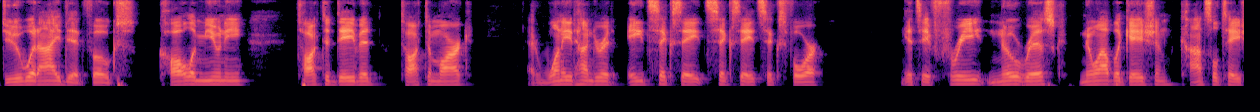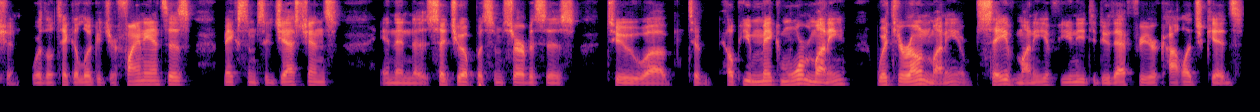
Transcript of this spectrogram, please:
Do what I did, folks. Call Immuni, talk to David, talk to Mark at 1 800 868 6864. It's a free, no risk, no obligation consultation where they'll take a look at your finances, make some suggestions, and then set you up with some services to uh, to help you make more money with your own money or save money if you need to do that for your college kids,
